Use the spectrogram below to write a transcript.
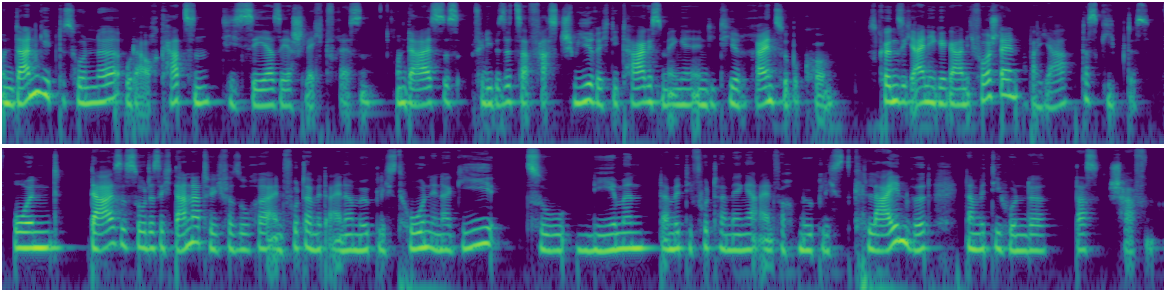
Und dann gibt es Hunde oder auch Katzen, die sehr, sehr schlecht fressen. Und da ist es für die Besitzer fast schwierig, die Tagesmenge in die Tiere reinzubekommen. Das können sich einige gar nicht vorstellen, aber ja, das gibt es. Und da ist es so, dass ich dann natürlich versuche, ein Futter mit einer möglichst hohen Energie zu nehmen, damit die Futtermenge einfach möglichst klein wird, damit die Hunde das schaffen.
